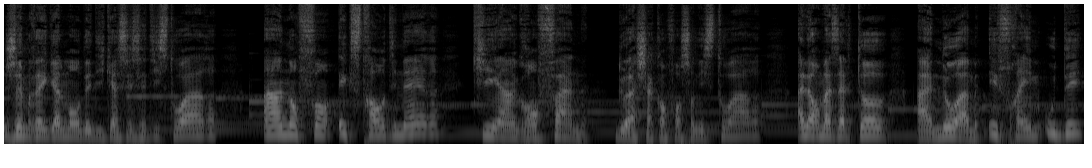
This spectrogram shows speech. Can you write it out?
J'aimerais également dédicacer cette histoire à un enfant extraordinaire qui est un grand fan de À chaque enfant son histoire, alors Mazal Tov à Noam Ephraim Oudé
